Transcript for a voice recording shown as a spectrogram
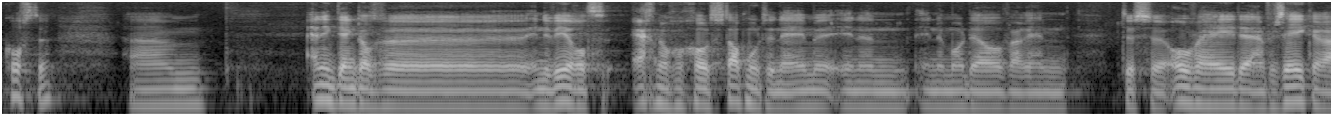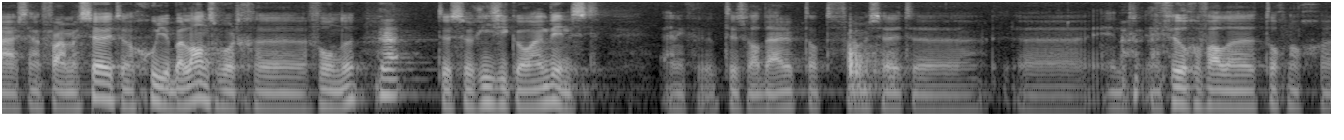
kosten. Um, en ik denk dat we in de wereld echt nog een grote stap moeten nemen in een, in een model waarin tussen overheden en verzekeraars en farmaceuten een goede balans wordt gevonden. Ja tussen risico en winst. En ik, het is wel duidelijk dat farmaceuten uh, in, in, veel gevallen toch nog uh,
